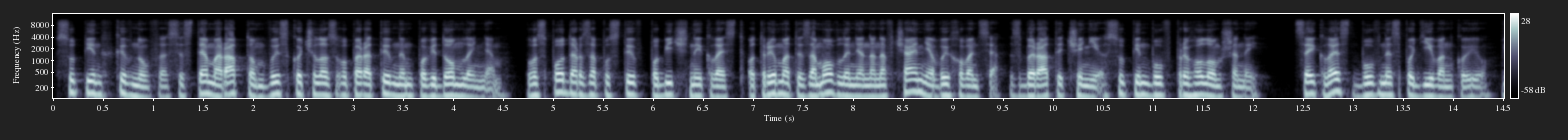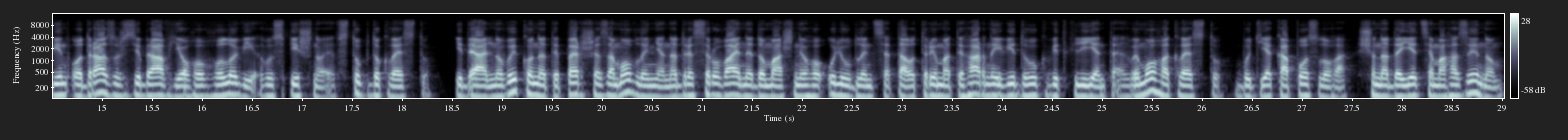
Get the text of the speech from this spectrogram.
Супінг кивнув, система раптом вискочила з оперативним повідомленням. Господар запустив побічний квест отримати замовлення на навчання вихованця, збирати чи ні. Супін був приголомшений. Цей квест був несподіванкою. Він одразу ж зібрав його в голові в успішно вступ до квесту. Ідеально виконати перше замовлення на дресирування домашнього улюбленця та отримати гарний відгук від клієнта. Вимога квесту, будь-яка послуга, що надається магазином,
